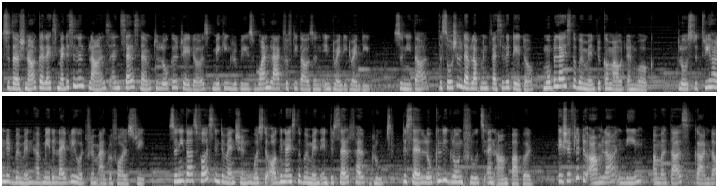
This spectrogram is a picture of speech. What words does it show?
Sudarshana collects medicinal plants and sells them to local traders, making rupees 1,50,000 in 2020. Sunita, the social development facilitator, mobilized the women to come out and work. Close to 300 women have made a livelihood from agroforestry. Sunita's first intervention was to organize the women into self help groups to sell locally grown fruits and aam papad. They shifted to Amla, Neem, Amaltas, Gandla,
